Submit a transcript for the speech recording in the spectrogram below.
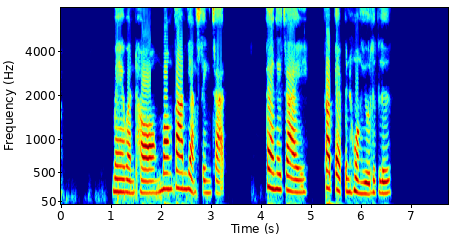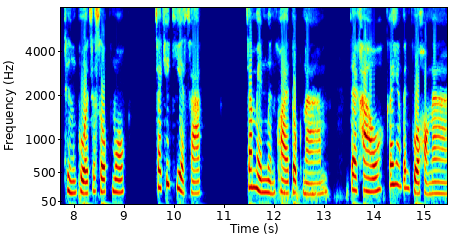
บๆ แม่วันทองมองตามอย่างเซ็งจัด แต่ในใจกลับแอบเป็นห่วงอยู่ลึกๆ ถึงผัวจะซกมก จะขี้เกียจซัก จะเหม็นเหมือนควายตกน้ำแต่เขาก็ยังเป็นผัวของนาง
